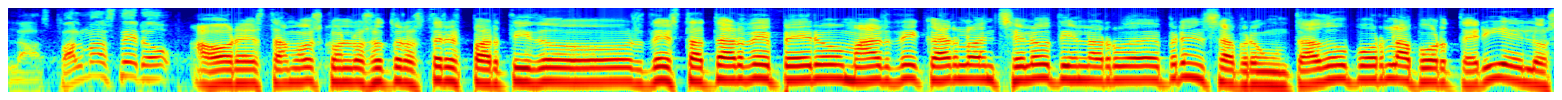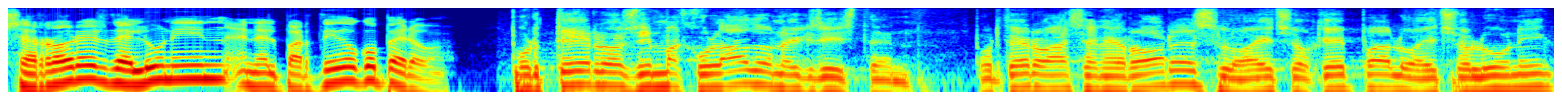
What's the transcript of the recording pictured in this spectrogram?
Las Palmas 0. Ahora estamos con los otros tres partidos de esta tarde, pero más de Carlo Ancelotti en la rueda de prensa, preguntado por la portería y los errores de Lunin en el partido copero. Porteros inmaculados no existen. Porteros hacen errores, lo ha hecho Kepa, lo ha hecho Lunin.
